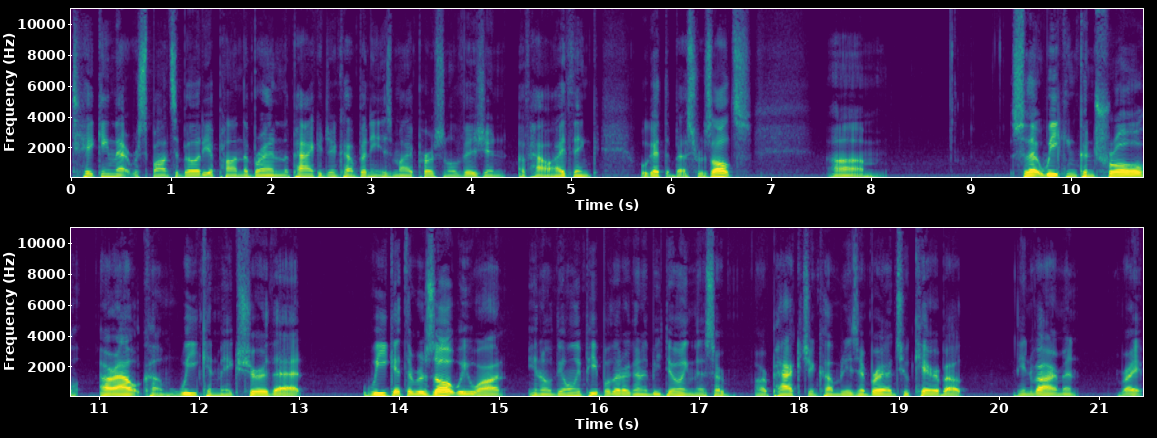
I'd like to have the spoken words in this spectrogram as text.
taking that responsibility upon the brand and the packaging company is my personal vision of how i think we'll get the best results um, so that we can control our outcome. We can make sure that we get the result we want. You know, the only people that are going to be doing this are are packaging companies and brands who care about the environment, right?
